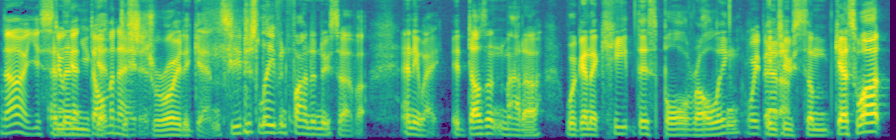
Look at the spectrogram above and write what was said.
No, you still and then get you dominated. get destroyed again. So you just leave and find a new server. Anyway, it doesn't matter. We're going to keep this ball rolling into some, guess what?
